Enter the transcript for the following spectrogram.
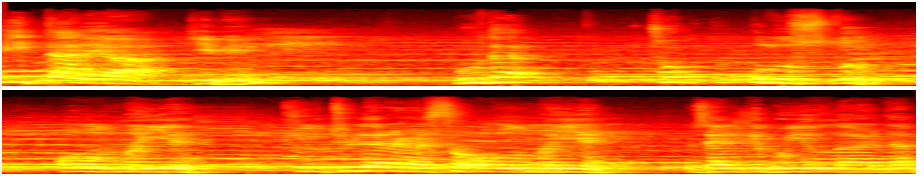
İtalya gibi. Burada çok uluslu olmayı, kültürler arası olmayı, özellikle bu yıllarda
